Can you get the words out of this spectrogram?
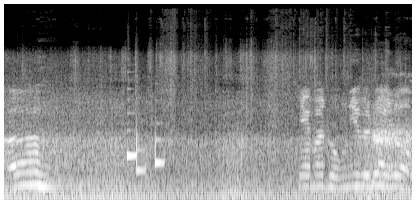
เออเจมาถุงนี้ไปด้วยลูก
